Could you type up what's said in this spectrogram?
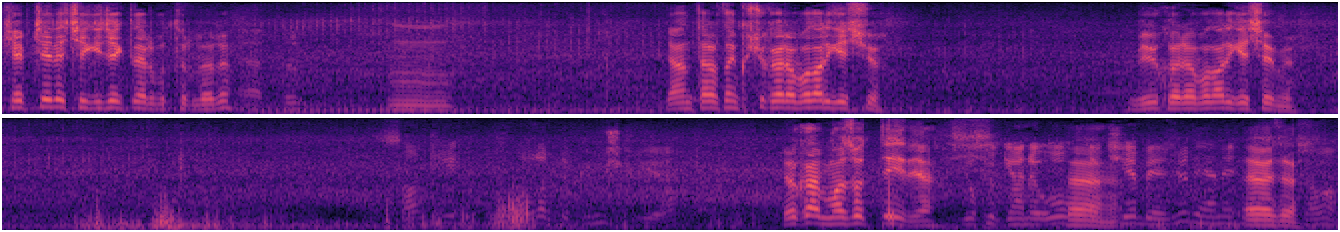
kepçeyle çekecekler bu tırları. He tır. Hmm. Yan taraftan küçük arabalar geçiyor. Büyük arabalar geçemiyor. Sanki mazot dökülmüş gibi ya. Yok abi mazot değil ya. Yok yok yani o He. açıya benziyor da yani. Evet evet. Tamam.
